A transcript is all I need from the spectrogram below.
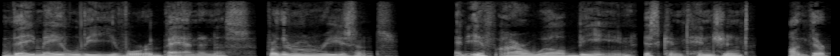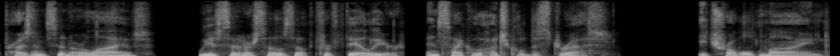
They may leave or abandon us for their own reasons. And if our well being is contingent on their presence in our lives, we have set ourselves up for failure and psychological distress. A troubled mind.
